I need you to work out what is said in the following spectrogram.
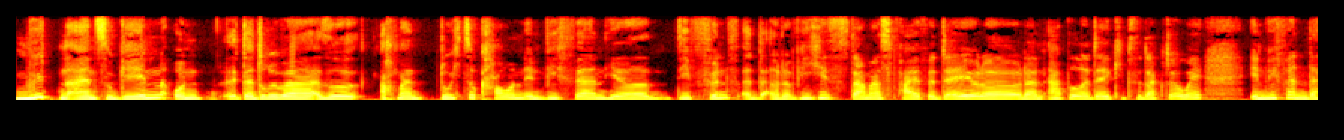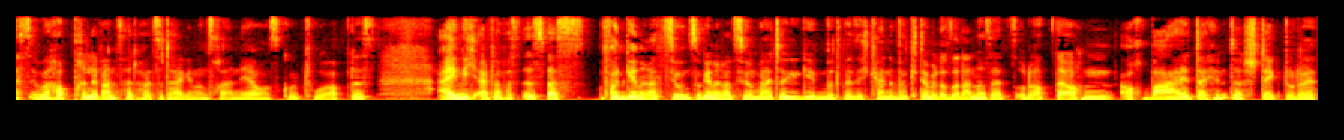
Mythen einzugehen und äh, darüber, also auch mal durchzukauen, inwiefern hier die fünf, äh, oder wie hieß es damals, five a day oder, oder ein apple a day keeps the doctor away, inwiefern das überhaupt Relevanz hat heutzutage in unserer Ernährungskultur. Ob das eigentlich einfach was ist, was von Generation zu Generation weitergegeben wird, weil sich keiner wirklich damit auseinandersetzt, oder ob da auch, ein, auch Wahrheit dahinter steckt oder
